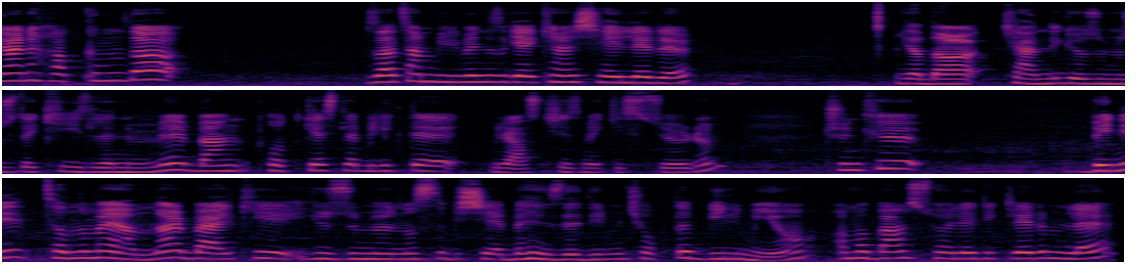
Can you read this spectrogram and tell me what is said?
Yani hakkımda zaten bilmeniz gereken şeyleri ya da kendi gözünüzdeki izlenimimi ben podcastle birlikte biraz çizmek istiyorum. Çünkü beni tanımayanlar belki yüzümü nasıl bir şeye benzediğimi çok da bilmiyor. Ama ben söylediklerimle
